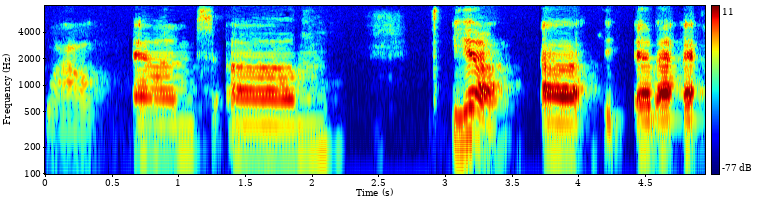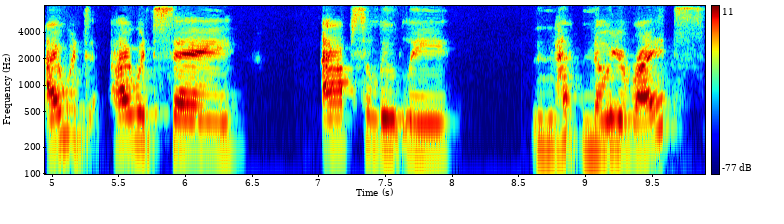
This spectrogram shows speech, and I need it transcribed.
Wow. And um, yeah, uh, and I, I, would I would say absolutely know your rights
